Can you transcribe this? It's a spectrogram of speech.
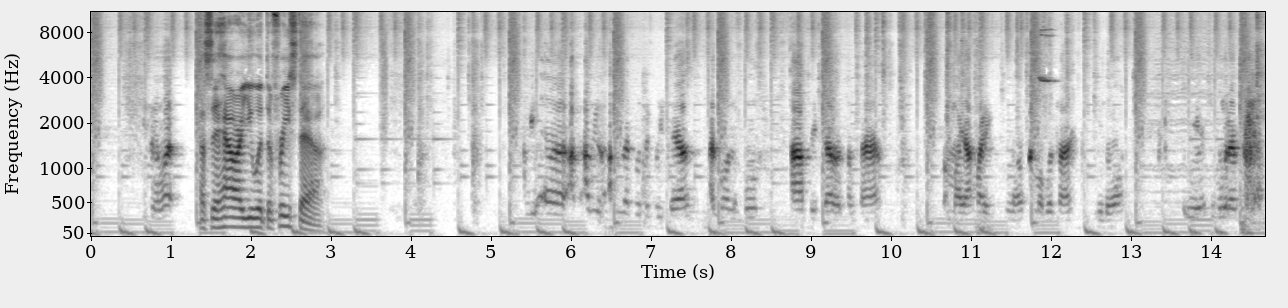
You said what? I said, how are you with the freestyle? I mean, uh, I, I, mean, I with the freestyle. I go in the booth. I'll freestyle sometimes. I might, I might, you know, come up with something. Either one. Yeah, whatever.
